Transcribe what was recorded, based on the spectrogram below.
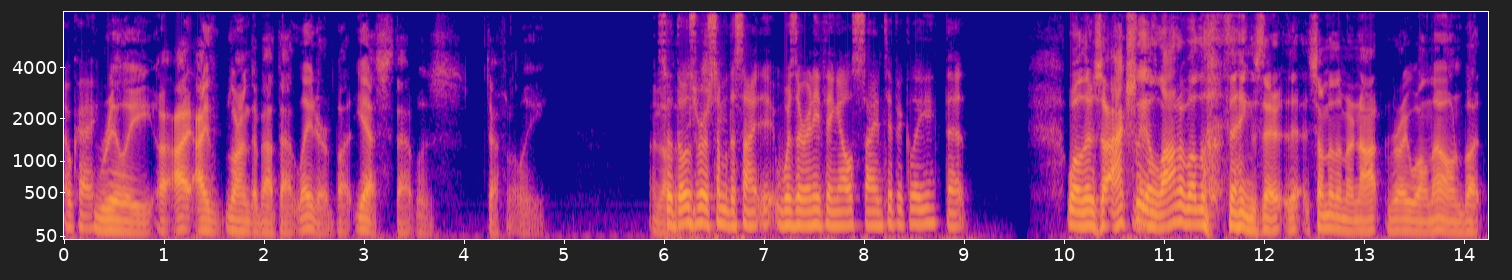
Okay. Really, uh, I, I learned about that later, but yes, that was definitely. so those piece. were some of the science. Was there anything else scientifically that well, there's actually a lot of other things. There, some of them are not very well known, but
